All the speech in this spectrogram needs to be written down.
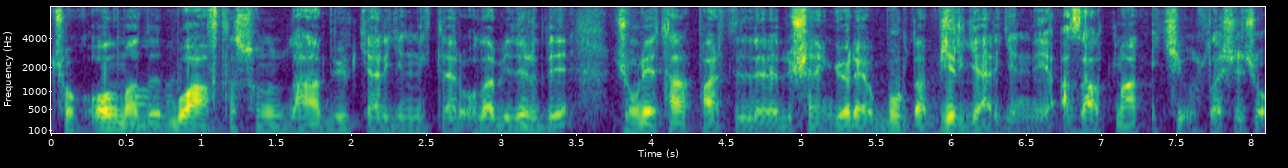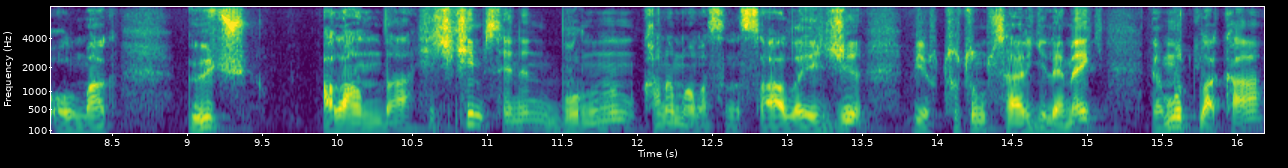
çok olmadı. Bu hafta sonu daha büyük gerginlikler olabilirdi. Cumhuriyet Halk Partililere düşen görev burada bir gerginliği azaltmak, iki uzlaşıcı olmak, üç alanda hiç kimsenin burnunun kanamamasını sağlayıcı bir tutum sergilemek ve mutlaka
